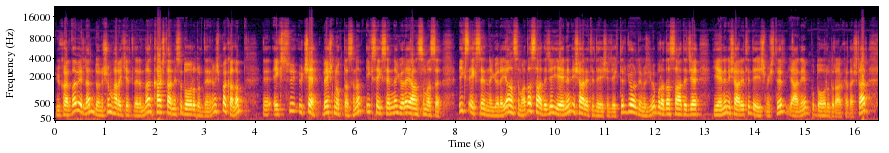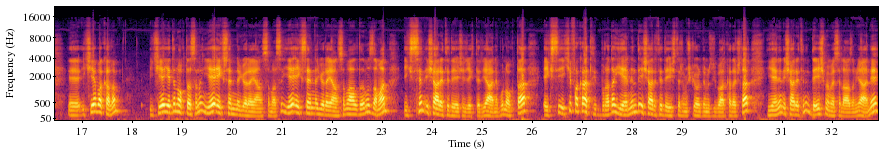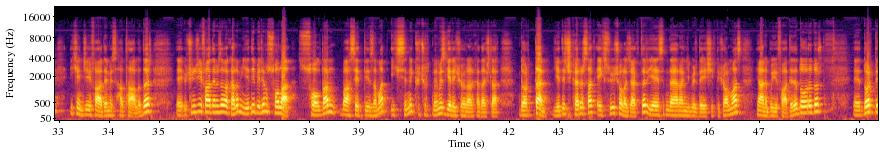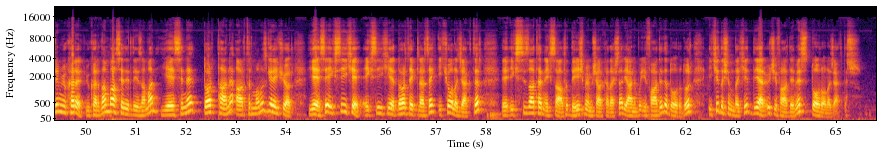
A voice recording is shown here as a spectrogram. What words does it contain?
Yukarıda verilen dönüşüm hareketlerinden kaç tanesi doğrudur denilmiş. Bakalım. E, Eksi 3'e 5 noktasının x eksenine göre yansıması. x eksenine göre yansımada sadece y'nin işareti değişecektir. Gördüğümüz gibi burada sadece y'nin işareti değişmiştir. Yani bu doğrudur arkadaşlar. 2'ye bakalım. 2'ye 7 noktasının y eksenine göre yansıması. Y eksenine göre yansıma aldığımız zaman x'in işareti değişecektir. Yani bu nokta eksi 2 fakat burada y'nin de işareti değiştirilmiş gördüğümüz gibi arkadaşlar. y'nin işaretinin değişmemesi lazım. Yani ikinci ifademiz hatalıdır. E, üçüncü ifademize bakalım. 7 birim sola. Soldan bahsettiği zaman x'ini küçültmemiz gerekiyor arkadaşlar. 4'ten 7 çıkarırsak eksi 3 olacaktır. y'sinde herhangi bir değişiklik olmaz. Yani bu ifade de doğrudur. E, 4 birim yukarı. Yukarıdan bahsedildiği zaman y'sine 4 tane artırmamız gerekiyor. y'si eksi 2. Eksi 2'ye 4 eklersek 2 olacaktır. E, x'i zaten eksi 6 değişmemiş arkadaşlar. Yani bu ifade de doğrudur. 2 dışındaki diğer 3 ifademiz doğru olacaktır.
